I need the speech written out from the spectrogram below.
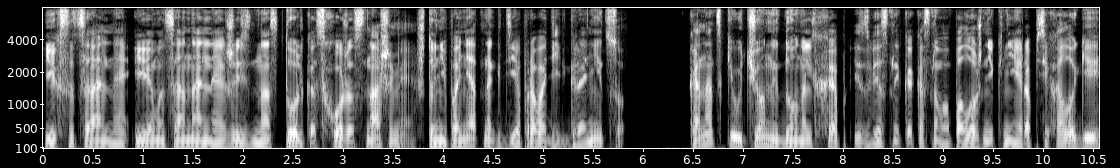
Их социальная и эмоциональная жизнь настолько схожа с нашими, что непонятно, где проводить границу. Канадский ученый Дональд Хэп, известный как основоположник нейропсихологии,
